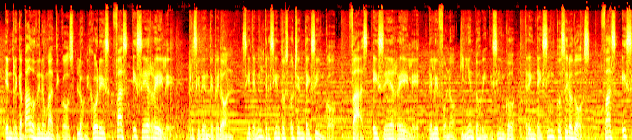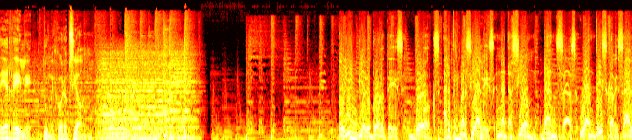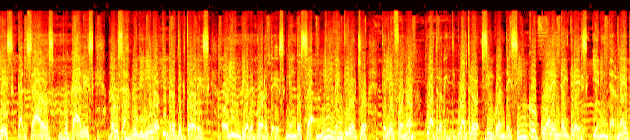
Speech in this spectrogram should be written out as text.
En recapados de neumáticos, los mejores FAS SRL. Presidente Perón, 7385. FAS SRL. Teléfono 525-3502. FAS SRL, tu mejor opción. Olimpia Deportes, box, artes marciales, natación, danzas, guantes, cabezales, calzados, bucales, bolsas de vinilo y protectores. Olimpia Deportes, Mendoza 1028, teléfono 424-5543 y en internet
